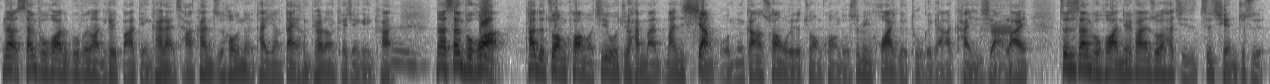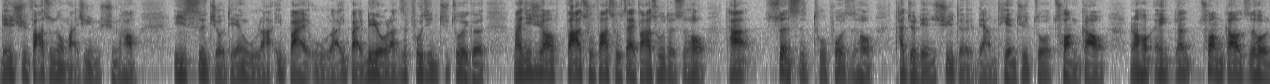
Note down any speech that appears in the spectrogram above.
那三幅画的部分的话，你可以把它点开来查看之后呢，它一样带很漂亮的 K 线给你看。那三幅画它的状况哦，其实我觉得还蛮蛮像我们刚刚创维的状况的。我顺便画一个图给大家看一下。好来，这是三幅画，你会发现说它其实之前就是连续发出那种买进讯号，一四九点五啦、一百五啦、一百六啦，这附近去做一个买进讯号发出、发出再发出的时候，它顺势突破之后，它就连续的两天去做创高，然后哎，刚创高之后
